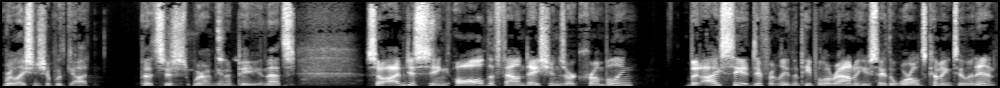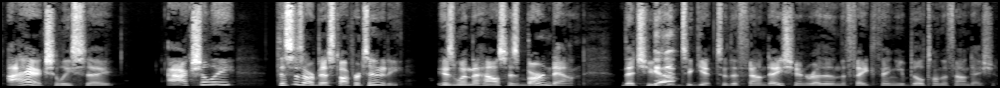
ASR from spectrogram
relationship with God. That's just where I'm going to be. And that's, so I'm just seeing all the foundations are crumbling, but I see it differently than people around me who say the world's coming to an end. I actually say, actually, this is our best opportunity is when the house is burned down that you yeah. get to get to the foundation rather than the fake thing you built on the foundation.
